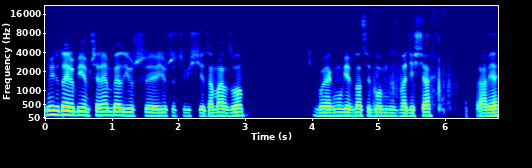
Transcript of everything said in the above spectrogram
No i tutaj robiłem przerębel, już, y, już rzeczywiście zamarzło, bo jak mówię w nocy było minus 20, prawie.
